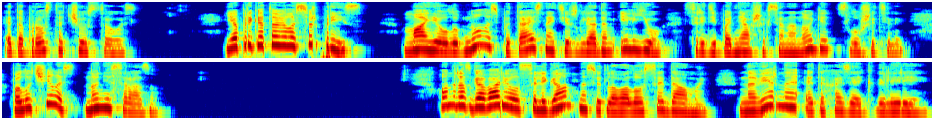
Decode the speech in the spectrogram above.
это просто чувствовалось. «Я приготовила сюрприз!» Майя улыбнулась, пытаясь найти взглядом Илью среди поднявшихся на ноги слушателей. Получилось, но не сразу. Он разговаривал с элегантно светловолосой дамой. Наверное, это хозяйка галереи.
